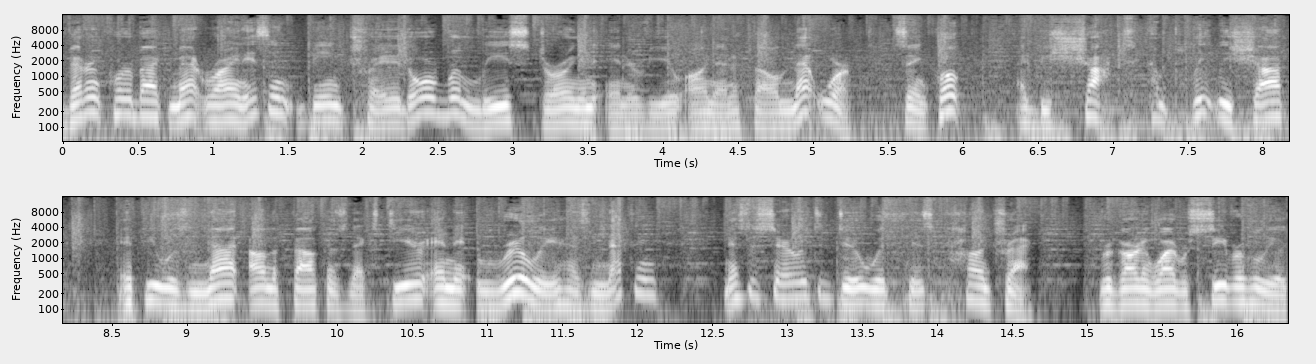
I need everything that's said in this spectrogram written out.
veteran quarterback Matt Ryan isn't being traded or released during an interview on NFL Network, saying, quote, I'd be shocked, completely shocked, if he was not on the Falcons next year, and it really has nothing necessarily to do with his contract. Regarding wide receiver Julio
